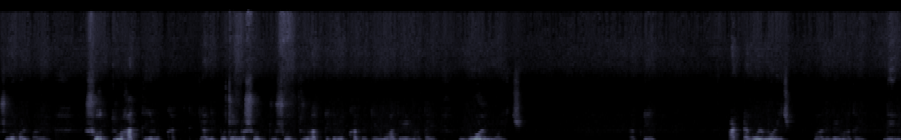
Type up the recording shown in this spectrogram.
শুভ ফল পাবেন। শত্রুর হাত থেকে রক্ষা পেতে, যাদের প্রচণ্ড শত্রু, শত্রুর হাত থেকে রক্ষা পেতে মহাদেবের মাথায় গোলমরিচ। আপনি আটটা গোলমরিচ মহাদেবের মাথায় দিন,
